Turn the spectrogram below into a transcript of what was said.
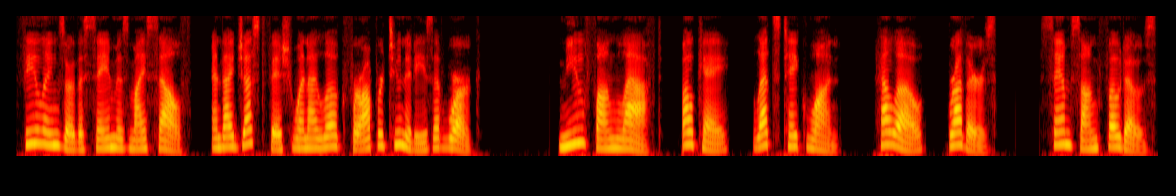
Feelings are the same as myself, and I just fish when I look for opportunities at work. Mu Feng laughed. Okay, let's take one. Hello, brothers. Samsung photos.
